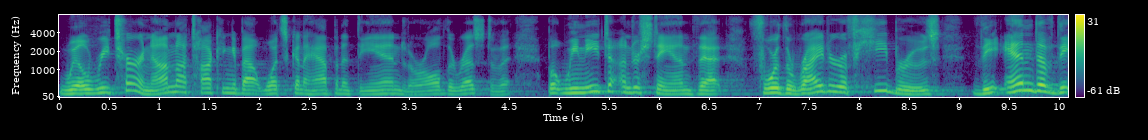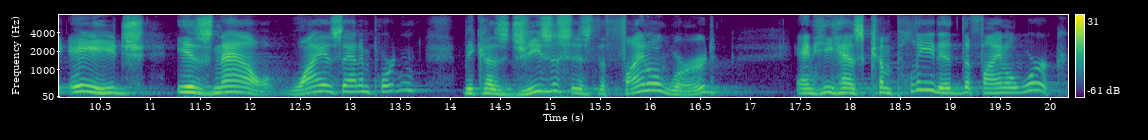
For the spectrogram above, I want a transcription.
will return. Now, I'm not talking about what's going to happen at the end or all the rest of it, but we need to understand that for the writer of Hebrews, the end of the age is now. Why is that important? Because Jesus is the final word and he has completed the final work.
